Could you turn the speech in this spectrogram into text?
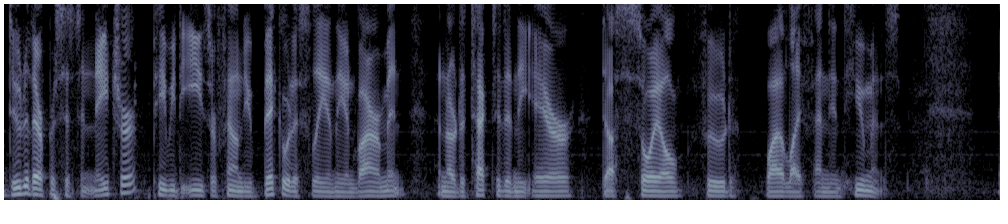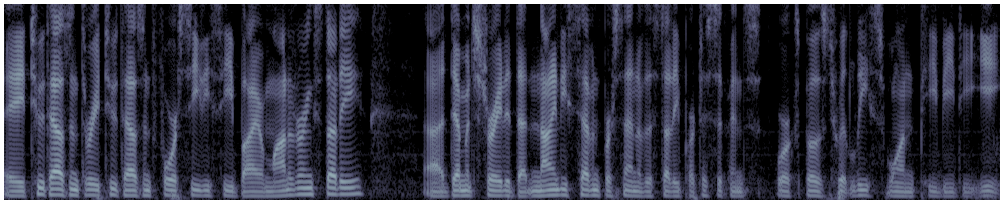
Due to their persistent nature, PBDEs are found ubiquitously in the environment and are detected in the air, dust, soil, food, wildlife, and in humans. A 2003 2004 CDC biomonitoring study uh, demonstrated that 97% of the study participants were exposed to at least one PBDE.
